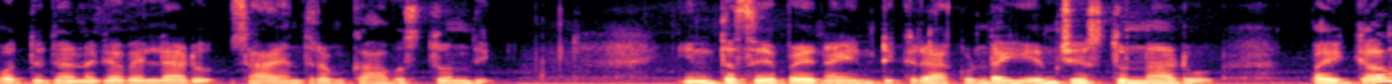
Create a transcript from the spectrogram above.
పొద్దుగనగా వెళ్ళాడు. సాయంత్రం కావస్తుంది. ఇంతసేపైనా ఇంటికి రాకుండా ఏం చేస్తున్నాడు? పైగా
